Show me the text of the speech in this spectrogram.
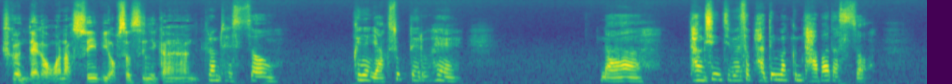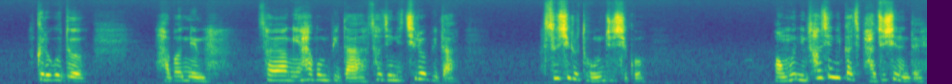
그건 내가 워낙 수입이 없었으니까 그럼 됐어. 그냥 약속대로 해. 나 당신 집에서 받을 만큼 다 받았어. 그러고도 아버님 서영이 학원비다, 서진이 치료비다 수시로 도움 주시고 어머님 서진이까지 봐주시는데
